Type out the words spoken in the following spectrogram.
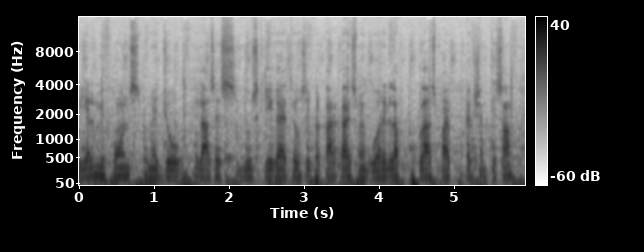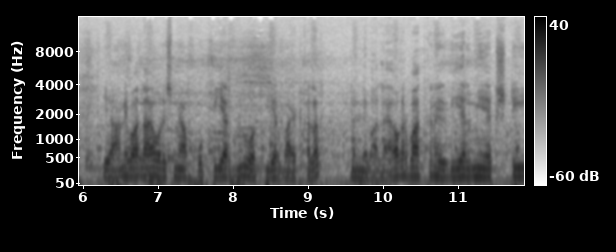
रियल मी फ़ोन्स में जो ग्लासेस यूज़ किए गए थे, उसी प्रकार का इसमें गोरेला क्लास फाइव प्रोटेक्शन के साथ ये आने वाला है और इसमें आपको पियर ब्लू और पियर वाइट कलर मिलने वाला है। अगर बात करें रियल मी एक्स टी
